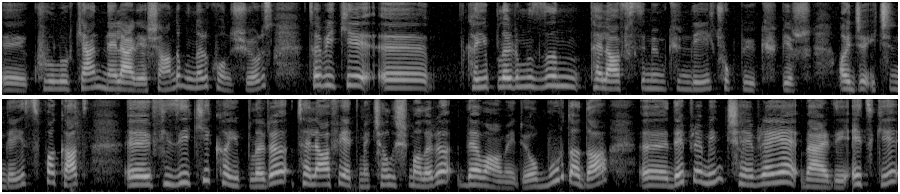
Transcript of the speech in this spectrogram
e, kurulurken neler yaşandı bunları konuşuyoruz. Tabii ki e, kayıplarımızın telafisi mümkün değil. Çok büyük bir acı içindeyiz. Fakat e, fiziki kayıpları telafi etme çalışmaları devam ediyor. Burada da e, depremin çevreye verdiği etki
